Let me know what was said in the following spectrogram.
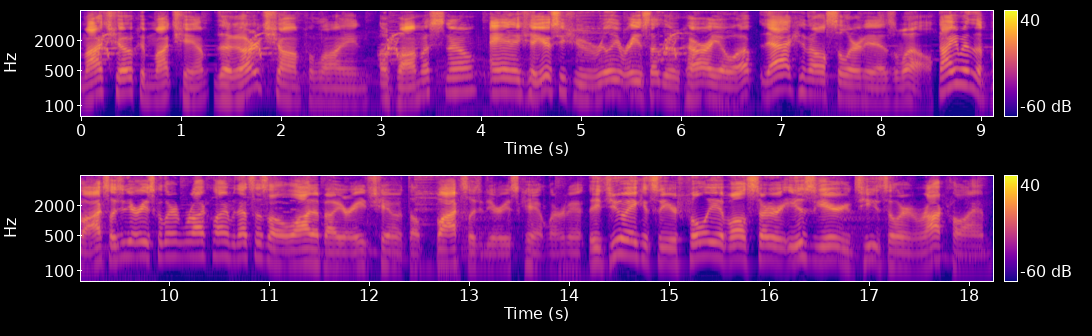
Machoke and Machamp, the Garchomp line, Abomasnow, and I guess if you really raise that Lucario up, that can also learn it as well. Not even in the box legendaries can learn Rock Climb, and that says a lot about your HM if the box legendaries can't learn it. They do make it so your fully evolved starter is guaranteed to learn Rock Climb,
